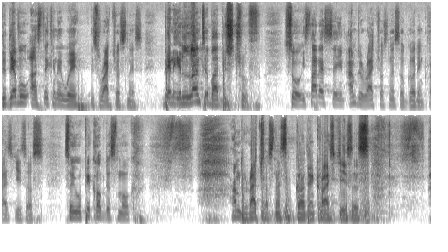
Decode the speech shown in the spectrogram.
The devil has taken away his righteousness. Then he learned about this truth. So he started saying, I'm the righteousness of God in Christ Jesus. So he will pick up the smoke. I'm the righteousness of God in Christ Jesus.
